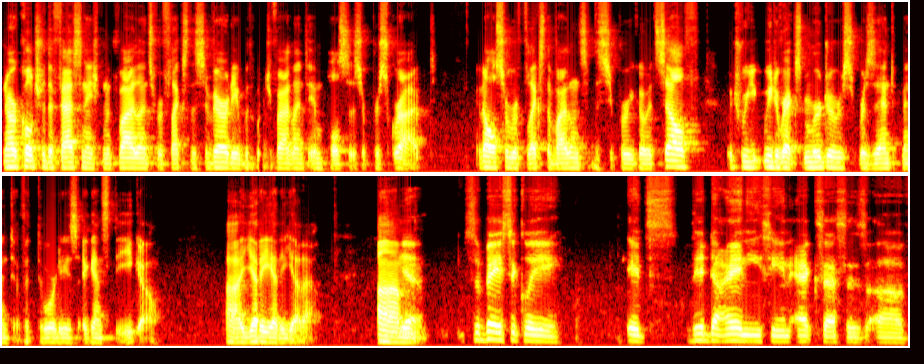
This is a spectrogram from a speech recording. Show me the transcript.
In our culture, the fascination with violence reflects the severity with which violent impulses are prescribed. It also reflects the violence of the superego itself, which re- redirects murderous resentment of authorities against the ego. Uh, yada, yada, yada. Um, yeah. So basically, it's the Dionysian excesses of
